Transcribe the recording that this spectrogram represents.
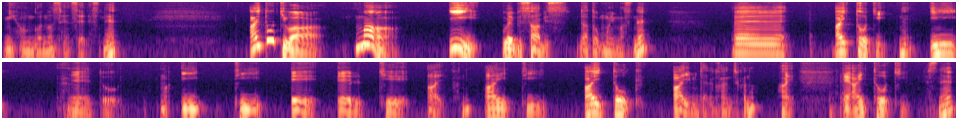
日本語の先生ですね。iTalki はまあいいウェブサービスだと思いますね。えー、iTalki ね E えっ、ー、とまあ ETALKI かね。I talk I みたいな感じかな？はい、えー、I talk ですね、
